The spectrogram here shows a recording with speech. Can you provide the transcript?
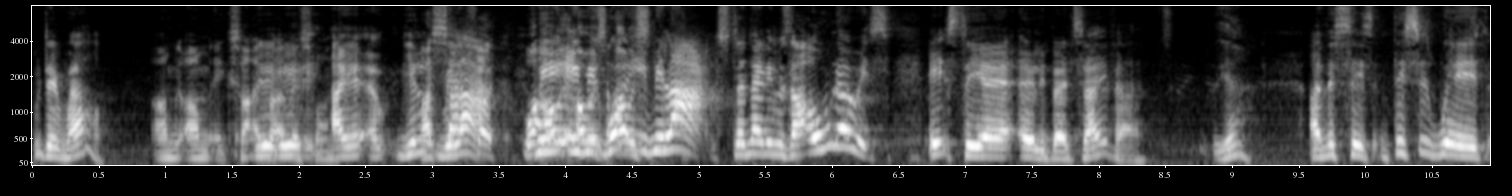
We're doing well. I'm, I'm excited about this one. I, uh, you I look sat relaxed. for- well, We- I was- he, I was- well, was- he relaxed, and then he was like, "Oh no, it's it's the uh, early bird saver." yeah. And this is this is with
